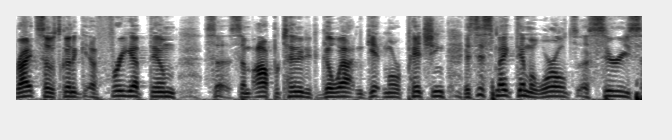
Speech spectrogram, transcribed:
right? So it's going to uh, free up them uh, some opportunity to go out and get more pitching. Does this make them a World Series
